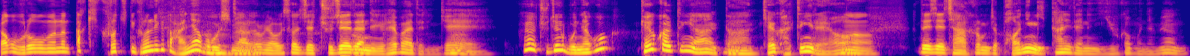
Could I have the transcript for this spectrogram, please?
라고 물어보면은 딱히 그렇지 그런 얘기도 아니야 보고 자, 있으면. 그럼 여기서 이제 주제에 대한 어. 얘기를 해 봐야 되는 게그 주제가 뭐냐고? 개혁 갈등이야 일단 개혁 갈등이래요. 어. 근데 이제 자 그럼 이제 버닝 2탄이 되는 이유가 뭐냐면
